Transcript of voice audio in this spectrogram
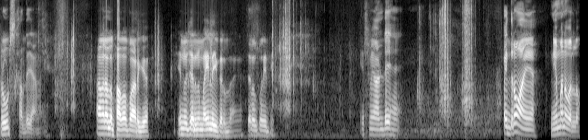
ਫਰੂਟਸ ਖਾਦੇ ਜਾਣਗੇ। ਆ ਮੇਰਾ ਲਫਾਫਾ ਪਾੜ ਗਿਆ। ਇਹਨੂੰ ਚਰਨ ਮੈਂ ਹੀ ਲਈ ਫਿਰਦਾ ਚਲੋ ਕੋਈ ਨਹੀਂ ਇਸਮੇ ਅੰਡੇ ਹੈ। ਇਧਰੋਂ ਆਏ ਆ ਨਿਊਮਨ ਵੱਲੋਂ।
